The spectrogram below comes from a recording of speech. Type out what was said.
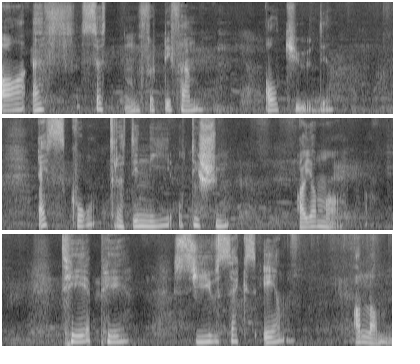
AF1745 Alcudia. SK3987 Ayamapa. TP761 Alam.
